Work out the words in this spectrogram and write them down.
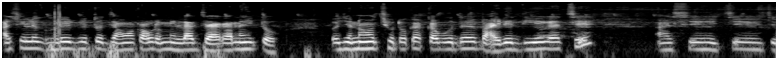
আসলে ঘরের ভেতর জামা কাপড় মেলার জায়গা নেই তো। ওই জন্য আমার ছোটো কাকা বোধহয় বাইরে দিয়ে গেছে। আর সে হচ্ছে হচ্ছে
